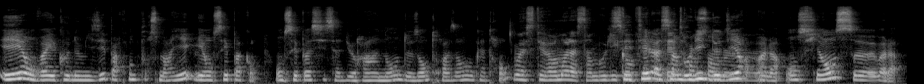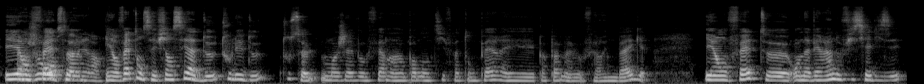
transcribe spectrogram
Et on va économiser par contre pour se marier, et on sait pas quand. On sait pas si ça durera un an, deux ans, trois ans ou quatre ans. Ouais, c'était vraiment la symbolique. en C'était fait, la symbolique de dire, voilà, on se fiance, voilà. Et un en jour, fait, on se et en fait, on s'est fiancés à deux, tous les deux, tout seuls. Moi, j'avais offert un pendentif à ton père et papa m'avait offert une bague. Et en fait, euh, on n'avait rien officialisé.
